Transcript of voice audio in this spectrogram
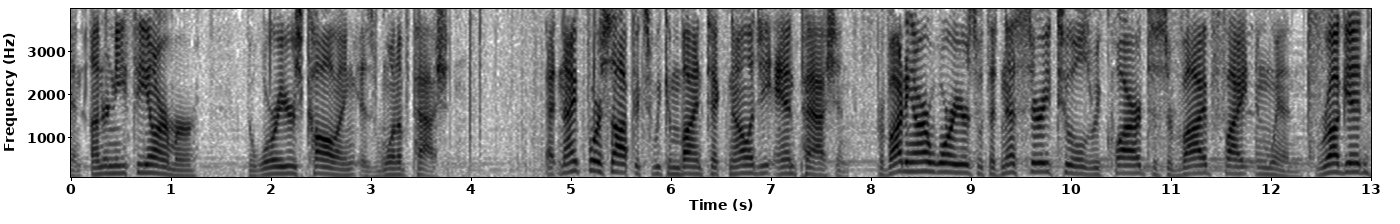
and underneath the armor, the warrior's calling is one of passion. At Nightforce Optics, we combine technology and passion, providing our warriors with the necessary tools required to survive, fight, and win. Rugged,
